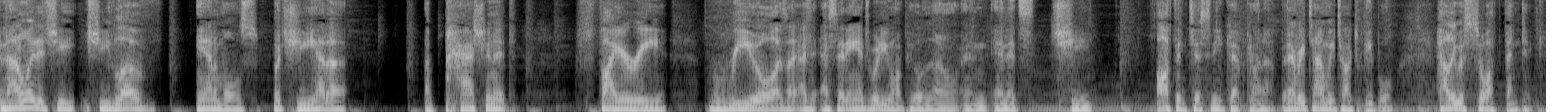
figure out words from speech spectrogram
not only did she she love animals, but she had a passionate, fiery, real. As I, I said, Ange, what do you want people to know? And and it's she authenticity kept coming up. And every time we talked to people, Hallie was so authentic.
